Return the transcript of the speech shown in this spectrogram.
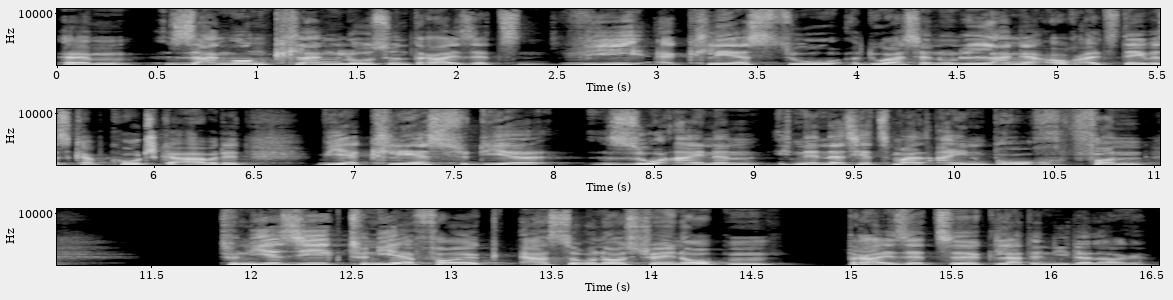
Ähm, sang- und klanglos und drei Sätzen. Wie erklärst du, du hast ja nun lange auch als Davis Cup Coach gearbeitet, wie erklärst du dir so einen, ich nenne das jetzt mal Einbruch von Turniersieg, Turniererfolg, erste Runde Australian Open, Drei Sätze, glatte Niederlage.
